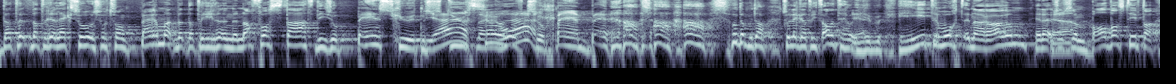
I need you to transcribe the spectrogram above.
dat, er- dat er like zo een soort van perma... Dat, dat er hier een afwas staat die zo pijnscheuten Ja, stuurt naar haar hoofd. raar. Zo pijn, pijn. Ah, ah, ah. Oh, dat moet dat. Zo lijkt dat er iets altijd he- heter wordt in haar arm. En dat Ja. zoals een bal vast heeft dat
